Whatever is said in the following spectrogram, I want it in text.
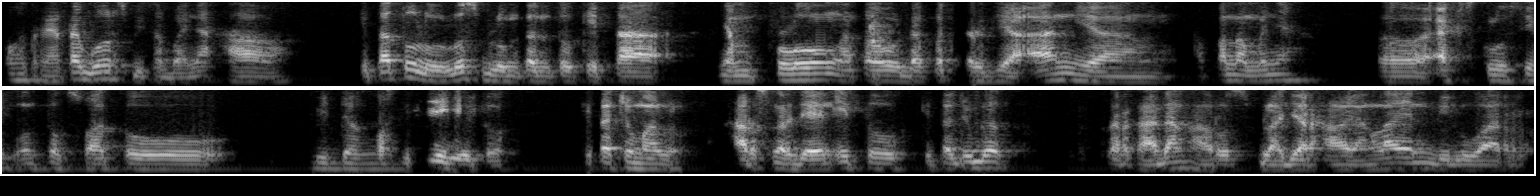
oh ternyata gue harus bisa banyak hal. Kita tuh lulus belum tentu kita nyemplung atau dapat kerjaan yang apa namanya eh, eksklusif untuk suatu Bidang posisi gitu. Kita cuma harus ngerjain itu. Kita juga terkadang harus belajar hal yang lain di luar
